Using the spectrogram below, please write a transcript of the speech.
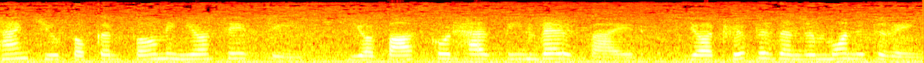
Thank you for confirming your safety. Your passcode has been verified. Your trip is under monitoring.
